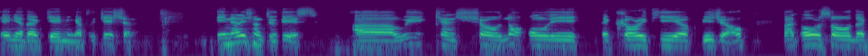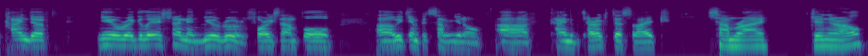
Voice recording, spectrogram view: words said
any other gaming application. In addition to this, uh, we can show not only the quality of visual, but also the kind of new regulation and new rule. For example, uh, we can put some, you know, kind of characters like samurai, general,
